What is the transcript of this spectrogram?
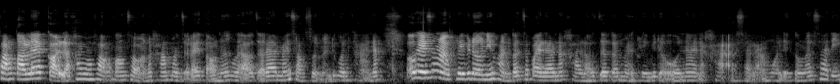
ฟังตอนแรกก่อนแล้วค่อยมาฟังตอนสองนะคะ มันจะได้ต่อเนื่องแล้วจะได้ไม่สับสนนะทุกคนค่ะนะโอเคสำหรับคลิปวิดีโอนี้ขวัญก็จะไปแล้วนะคะแล้วเจอกันใหม่คลิปวิดีโอหน้านะคะอัสสลามุอะลัยกุมและสวัสดี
